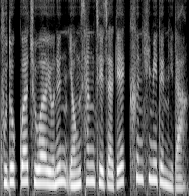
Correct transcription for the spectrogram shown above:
구독과 좋아요는 영상 제작에 큰 힘이 됩니다.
